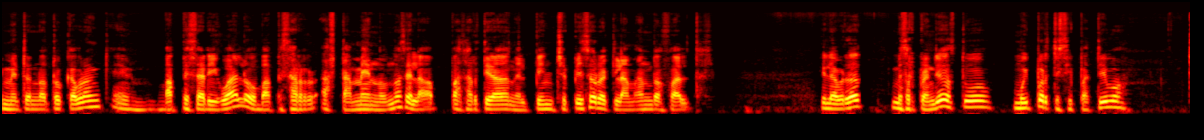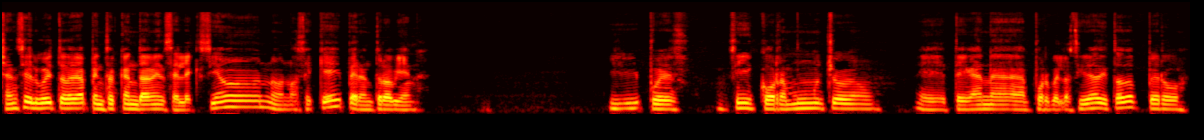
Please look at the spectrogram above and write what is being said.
y meten a otro cabrón que va a pesar igual o va a pesar hasta menos, ¿no? Se la va a pasar tirado en el pinche piso reclamando faltas. Y la verdad, me sorprendió, estuvo muy participativo. Chance el güey todavía pensó que andaba en selección o no sé qué, pero entró bien. Y pues sí, corre mucho, eh, te gana por velocidad y todo, pero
